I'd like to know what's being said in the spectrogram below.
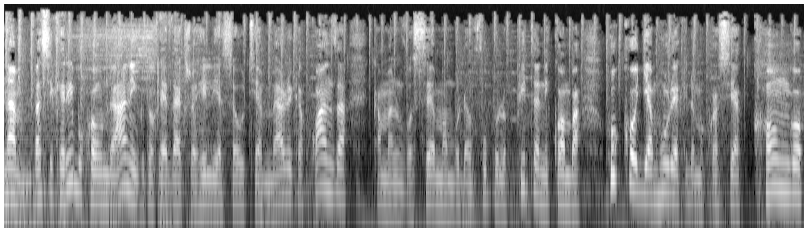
Nam, basi karibu kwa undani kutoka idhaa ya Kiswahili ya Sauti Amerika. Kwanza, kama nilivyosema muda mfupi uliopita, ni kwamba huko Jamhuri ya Kidemokrasia ya Kongo,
